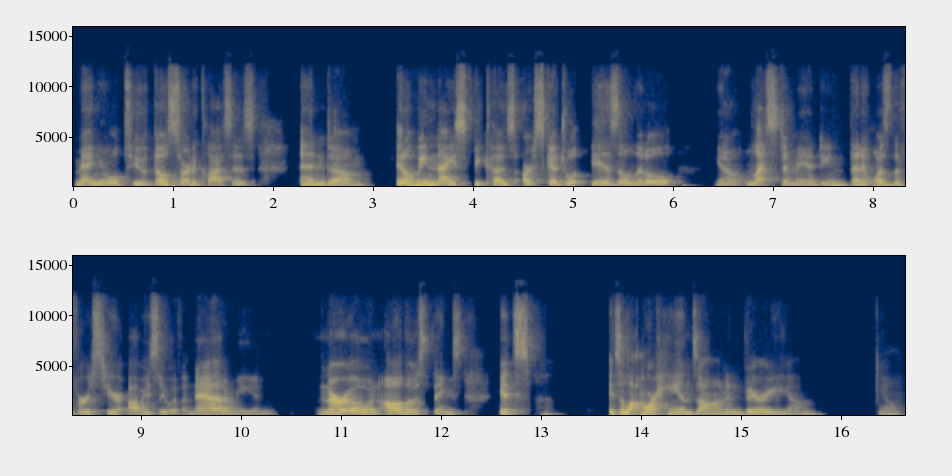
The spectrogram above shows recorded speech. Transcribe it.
manual two, those sort of classes. And um, it'll be nice because our schedule is a little, you know, less demanding than it was the first year, obviously with anatomy and neuro and all those things. It's, it's a lot more hands-on and very, um, you know,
